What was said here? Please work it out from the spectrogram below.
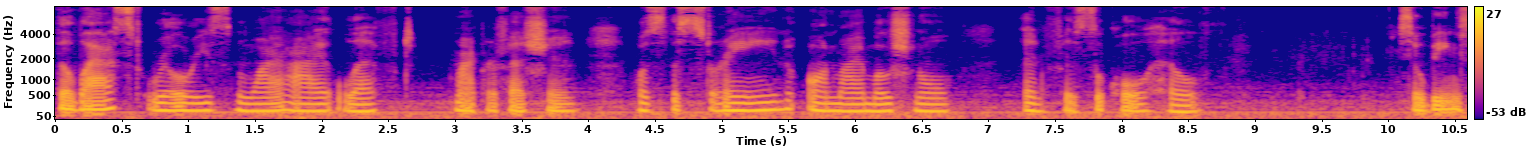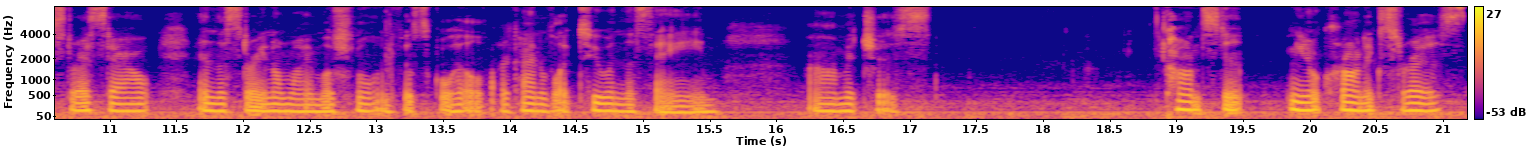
the last real reason why I left my profession was the strain on my emotional and physical health. So, being stressed out and the strain on my emotional and physical health are kind of like two in the same. Um, it just constant, you know, chronic stress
